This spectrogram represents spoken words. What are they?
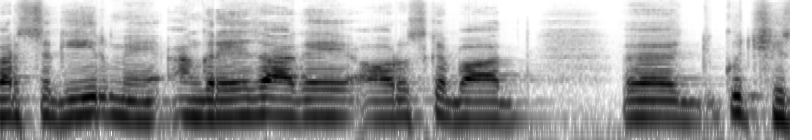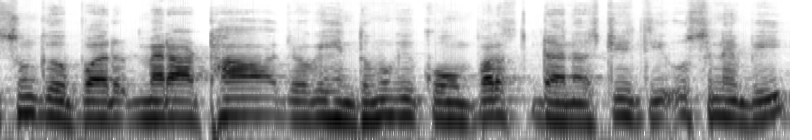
बरसगीर में अंग्रेज़ आ गए और उसके बाद कुछ हिस्सों के ऊपर मराठा, जो कि हिंदुओं की कौम पर डायनेस्टी थी, उसने भी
